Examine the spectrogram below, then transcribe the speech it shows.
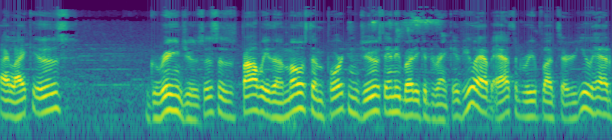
I like is green juice. This is probably the most important juice anybody could drink. If you have acid reflux or you had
